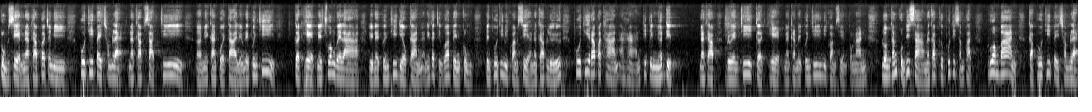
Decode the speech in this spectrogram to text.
กลุ่มเสี่ยงนะครับก็จะมีผู้ที่ไปชำแหละนะครับสัตว์ที่มีการป่วยตายหรือในพื้นที่ เกิดเหตุในช่วงเวลาหรือในพื้นที่เดียวกัน อันนี้ก็ถือว่าเป็นกลุ่มเป็นผู้ที่มีความเสี่ยงนะครับ หรือผู้ที่รับประทานอาหารที่เป็นเนื้อดิบนะครับบริเวณที่เกิดเหตุนะครับในพื้นที่ที่มีความเสี่ยงตรงนั้น รวมทั้งกลุ่มที่3นะครับคือผู้ที่สัมผัสร่วมบ้านกับผู้ที่ไปชำแหละ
